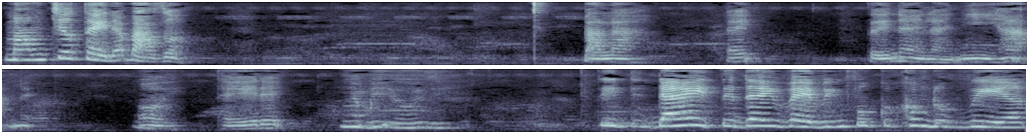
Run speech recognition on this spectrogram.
Mà hôm trước thầy đã bảo rồi bảo là đấy tới này là nhì hạn đấy. Rồi thế đấy. Nhà bị rồi gì? thì đây từ đây về vĩnh phúc cũng không được việc.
